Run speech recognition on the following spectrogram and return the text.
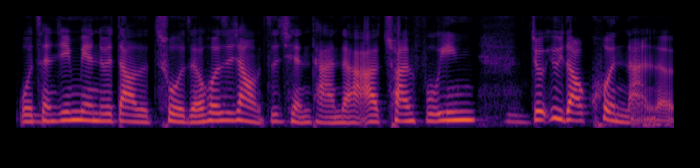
我曾经面对到的挫折，或是像我之前谈的啊传福音就遇到困难了，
